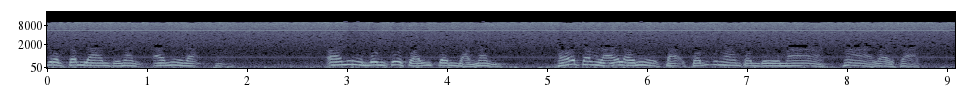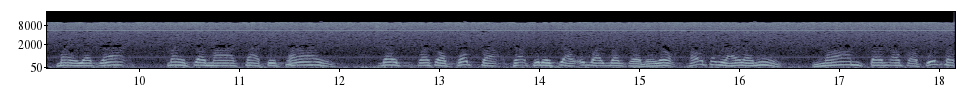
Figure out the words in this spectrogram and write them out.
สุขสำราญที่นั่นอันนี้ละอันนี้บุญกุศลเป็นอย่างนั้น เขาทั้งหลายเหล่านี้สะสมคุณงามความดีมาห้าร้อยชาติไม่ลดละไม่ประมาทชาติท้าย ได้ประสบพบพระพระพุทธเจ้าอุบัติบังเกิดในโลก เขาทั้งหลายเหล่านี้น้อมตนเอาประพุทธธร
